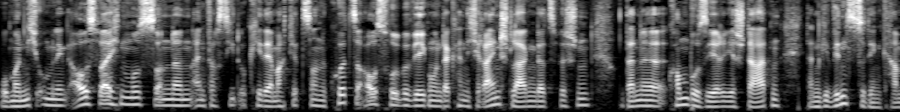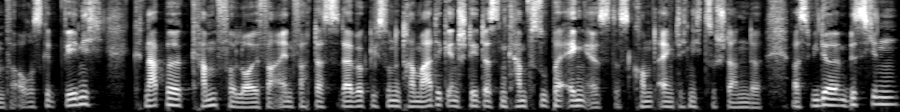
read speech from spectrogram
wo man nicht unbedingt ausweichen muss, sondern einfach sieht, okay, der macht jetzt noch eine kurze Ausholbewegung und da kann ich reinschlagen dazwischen und dann eine Komboserie starten, dann gewinnst du den Kampf auch. Es gibt wenig knappe Kampfverläufe einfach, dass da wirklich so eine Dramatik entsteht, dass ein Kampf super eng ist. Das kommt eigentlich nicht zustande. Was wieder ein bisschen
